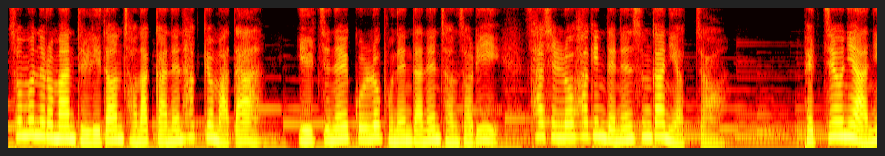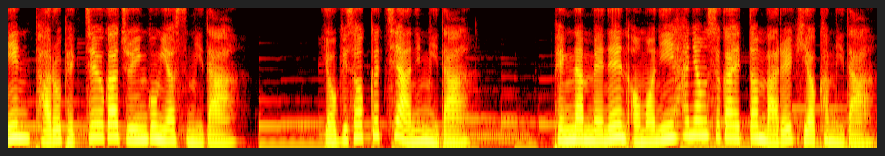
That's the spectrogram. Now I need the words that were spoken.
소문으로만 들리던 전학 가는 학교마다 일진을 꼴로 보낸다는 전설이 사실로 확인되는 순간이었죠. 백지훈이 아닌 바로 백지우가 주인공이었습니다. 여기서 끝이 아닙니다. 백남매는 어머니 한영수가 했던 말을 기억합니다.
